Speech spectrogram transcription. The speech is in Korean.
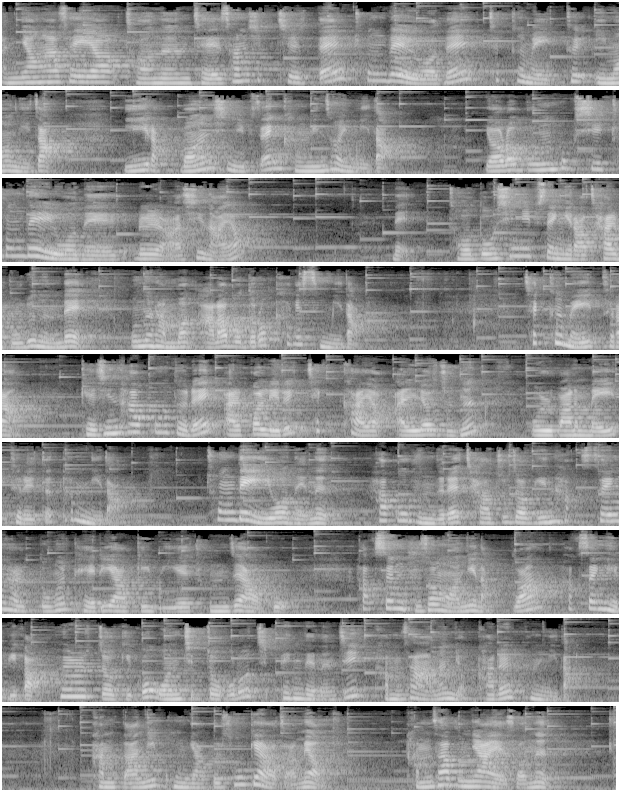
안녕하세요. 저는 제37대 총대의원의 체크메이트 임원이자 21학번 신입생 강민서입니다. 여러분 혹시 총대의원회를 아시나요? 네, 저도 신입생이라 잘 모르는데 오늘 한번 알아보도록 하겠습니다. 체크메이트란 계신 학우들의 알 권리를 체크하여 알려주는 올바른 메이트를 뜻합니다. 총대위원회는 학우분들의 자주적인 학생 활동을 대리하기 위해 존재하고 학생 구성원이 납부한 학생 회비가 효율적이고 원칙적으로 집행되는지 감사하는 역할을 합니다. 간단히 공약을 소개하자면 감사 분야에서는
